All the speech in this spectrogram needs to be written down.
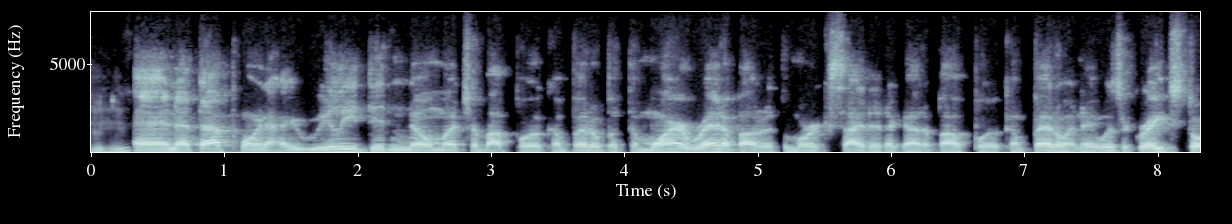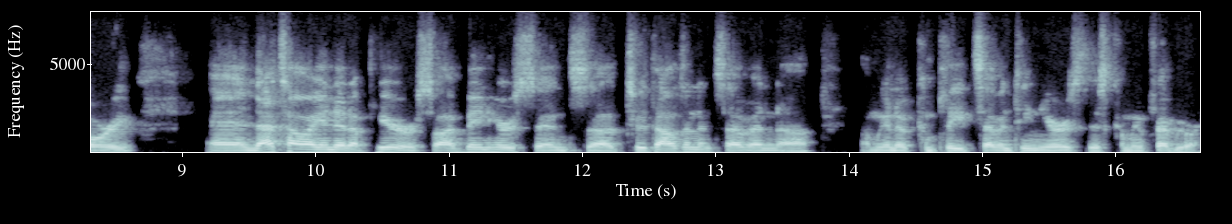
Mm-hmm. And at that point, I really didn't know much about Pollo Campero, but the more I read about it, the more excited I got about Pollo Campero. And it was a great story. And that's how I ended up here. So I've been here since uh, 2007. Uh, I'm going to complete 17 years this coming February.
